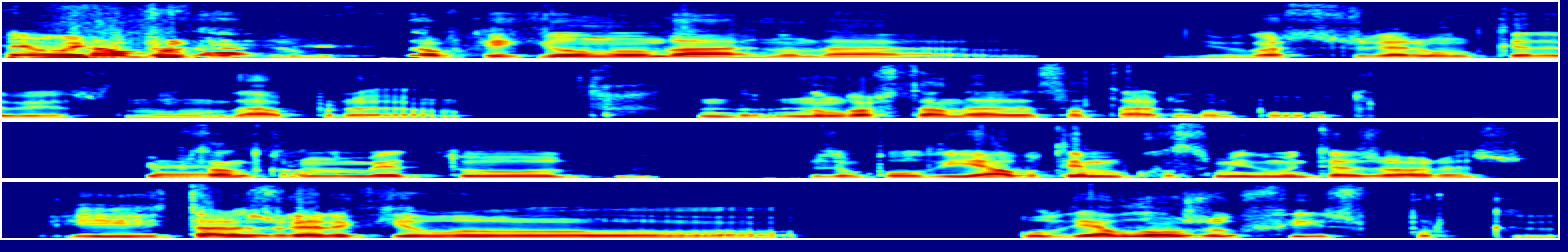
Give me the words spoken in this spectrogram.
É muito Não, porque-. Não, porque aquilo não dá, não dá. Eu gosto de jogar um de cada vez. Não dá para. Não não gosto de andar a saltar de um para o outro. E É. portanto, quando meto. Por exemplo, o Diablo tem-me consumido muitas horas. E estar a jogar aquilo. O Diablo é um jogo fixe porque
